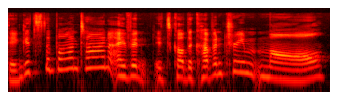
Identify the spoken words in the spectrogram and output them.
think it's the Bonton. I haven't. It's called the Coventry Mall,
